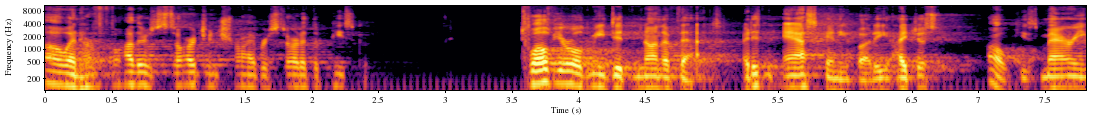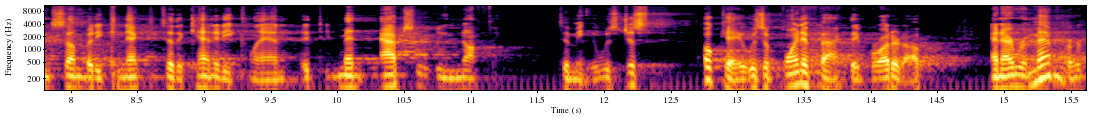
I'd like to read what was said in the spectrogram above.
Oh, and her father, Sargent Shriver, started the Peace Corps. 12 year old me did none of that. I didn't ask anybody. I just, oh, he's marrying somebody connected to the Kennedy clan. It, it meant absolutely nothing to me. It was just, okay, it was a point of fact. They brought it up. And I remember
